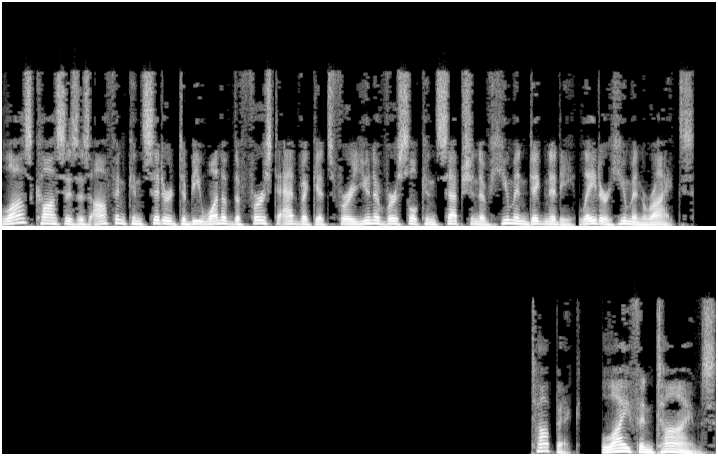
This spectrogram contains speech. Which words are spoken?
Las Casas is often considered to be one of the first advocates for a universal conception of human dignity later human rights. Life and times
